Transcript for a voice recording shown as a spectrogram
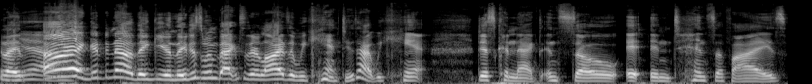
like, Yeah. all right, good to know, thank you. And they just went back to their lives, and we can't do that. We can't disconnect, and so it intensifies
